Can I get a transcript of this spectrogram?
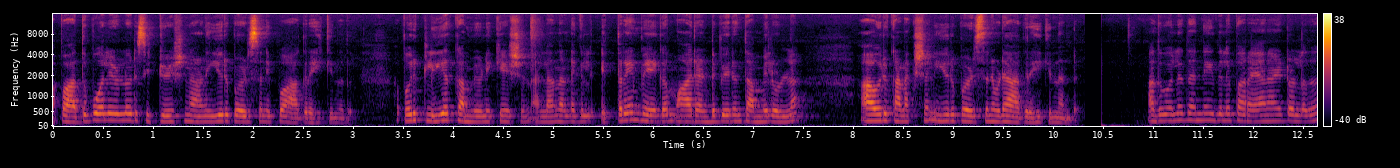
അപ്പോൾ അതുപോലെയുള്ള ഒരു സിറ്റുവേഷനാണ് ഈ ഒരു പേഴ്സൺ ഇപ്പോൾ ആഗ്രഹിക്കുന്നത്. അപ്പോൾ ഒരു ക്ലിയർ കമ്മ്യൂണിക്കേഷൻ അല്ലാന്നുണ്ടെങ്കിൽ എത്രയും വേഗം ആ രണ്ടുപേരും തമ്മിലുള്ള ആ ഒരു കണക്ഷൻ ഈ ഒരു പേഴ്സൺ ഇവിടെ ആഗ്രഹിക്കുന്നുണ്ട്. അതുപോലെ തന്നെ ഇതിൽ പറയാനായിട്ടുള്ളത്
